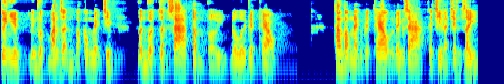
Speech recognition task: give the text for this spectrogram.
Tuy nhiên, lĩnh vực bán dẫn và công nghệ chip vẫn vượt rất xa tầm với đối với Viettel. Tham vọng này của Viettel được đánh giá sẽ chỉ là trên giấy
